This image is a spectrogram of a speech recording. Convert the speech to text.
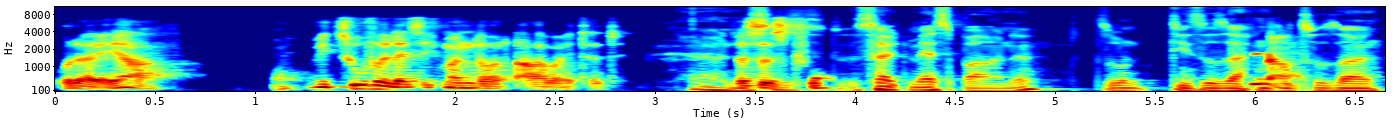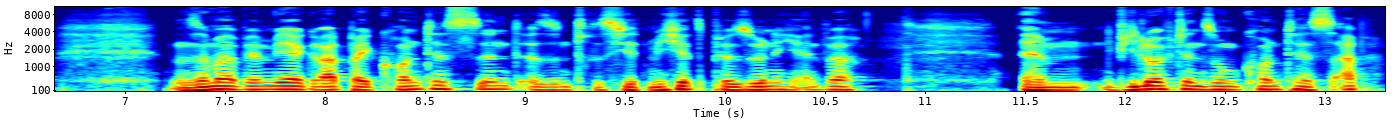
oder ja, wie zuverlässig man dort arbeitet. Ja, das, das, ist, ist, halt messbar, ne? So diese Sachen genau. sozusagen. Dann sag mal, wenn wir ja gerade bei Contests sind, also interessiert mich jetzt persönlich einfach, ähm, wie läuft denn so ein Contest ab?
